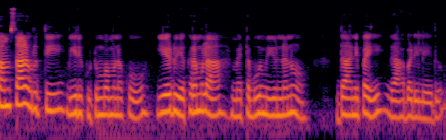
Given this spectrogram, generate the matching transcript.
కంసాల వృత్తి వీరి కుటుంబమునకు ఏడు ఎకరముల మెట్టభూమియున్నను దానిపై రాబడి లేదు.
